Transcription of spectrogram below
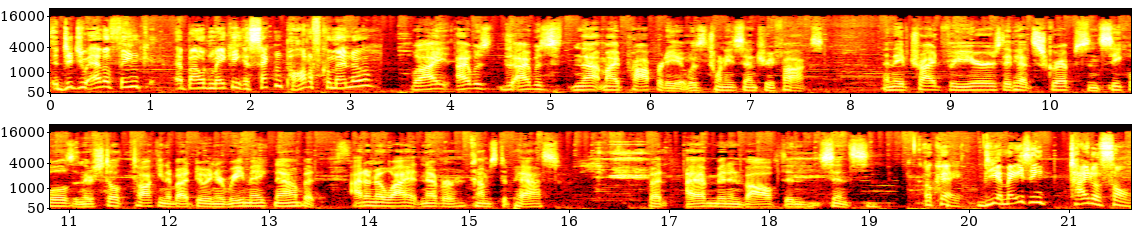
did you ever think about making a second part of Commando? Well, I, I was I was not my property. It was 20th Century Fox, and they've tried for years. They've had scripts and sequels, and they're still talking about doing a remake now. But I don't know why it never comes to pass. But I haven't been involved in since. Okay, the amazing title song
